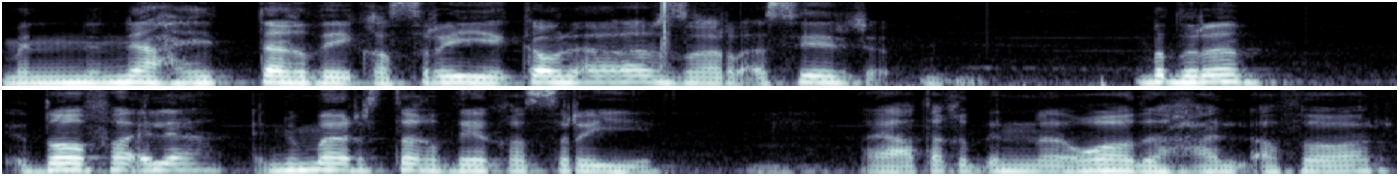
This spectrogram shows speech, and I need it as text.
من ناحية تغذية قسريه كون أنا أصغر أسير بضرب إضافة إلى إنه مارس تغذية قسريه أعتقد إنه واضح على الآثار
